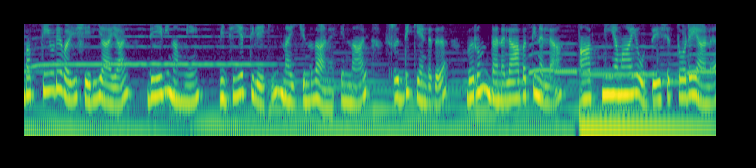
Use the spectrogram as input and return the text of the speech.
ഭക്തിയുടെ വഴി ശരിയായാൽ ദേവി നമ്മെ വിജയത്തിലേക്ക് നയിക്കുന്നതാണ്. എന്നാൽ ശ്രദ്ധിക്കേണ്ടത് വെറും ധനലാഭത്തിനല്ല ആത്മീയമായ ഉദ്ദേശത്തോടെയാണ്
